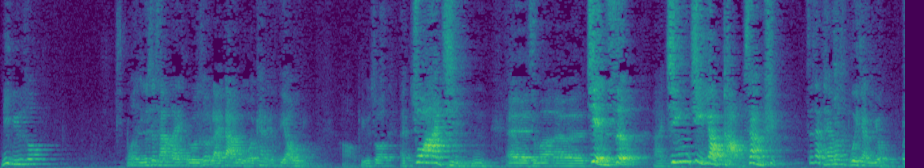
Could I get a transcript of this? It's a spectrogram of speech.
你比如说，我有时候常来，有时候来大陆，我看那个标语。啊比如说，呃，抓紧，呃，什么，呃，建设啊，经济要搞上去，这在台湾是不会这样用的，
